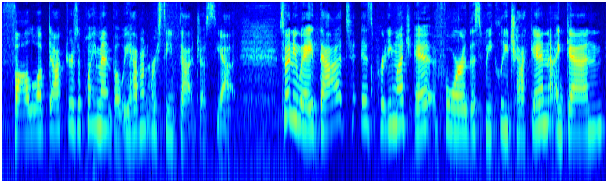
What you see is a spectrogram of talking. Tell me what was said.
follow-up doctor's appointment, but we haven't received that just yet. So anyway, that is pretty much it for this weekly check-in. Again,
